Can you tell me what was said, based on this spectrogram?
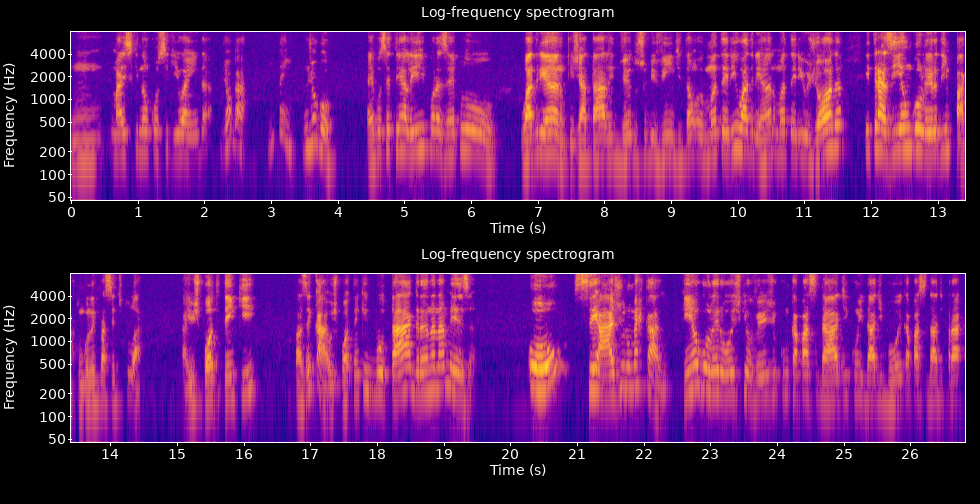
um, mas que não conseguiu ainda jogar. Não tem, não jogou. Aí você tem ali, por exemplo, o Adriano, que já está ali, veio do sub-20. Então, eu manteria o Adriano, manteria o Jordan e trazia um goleiro de impacto, um goleiro para ser titular. Aí o esporte tem que fazer cá, o esporte tem que botar a grana na mesa ou ser ágil no mercado. Quem é o goleiro hoje que eu vejo com capacidade, com idade boa e capacidade para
